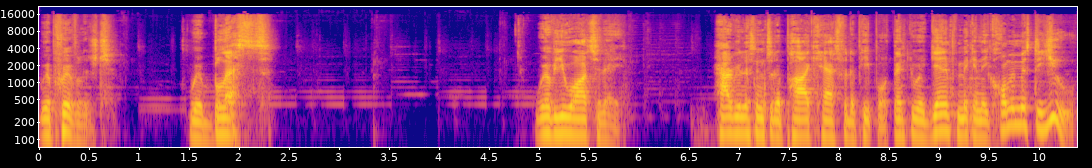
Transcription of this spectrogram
We're privileged. We're blessed. Wherever you are today, how are you listening to the podcast for the people? Thank you again for making They Call Me Mr. Yu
